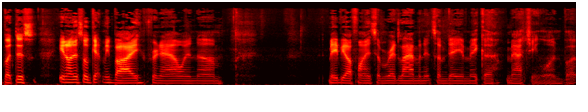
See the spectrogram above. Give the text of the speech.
But this, you know, this will get me by for now. And, um, maybe I'll find some red laminate someday and make a matching one. But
